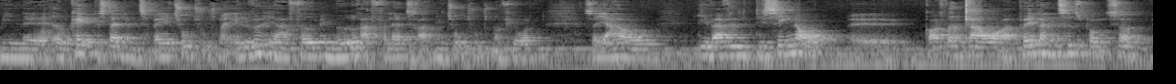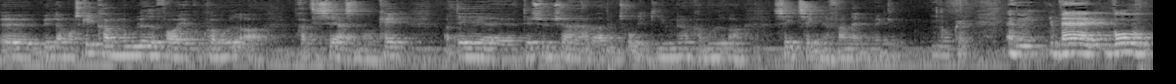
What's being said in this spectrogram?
min øh, advokatbestilling tilbage i 2011. Jeg har fået min møderet for landsretten i 2014. Så jeg har jo i hvert fald de senere år øh, godt været klar over, at på et eller andet tidspunkt, så øh, vil der måske komme mulighed for, at jeg kunne komme ud og praktisere som advokat. Og det, øh, det synes jeg har været utrolig givende at komme ud og se tingene fra en anden vinkel. Okay. Øhm, hvad, hvor,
